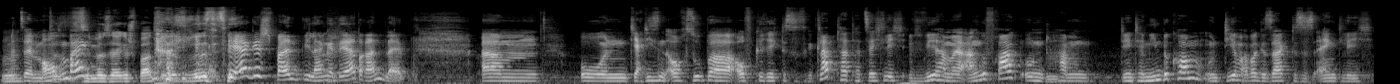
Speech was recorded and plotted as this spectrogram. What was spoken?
mit seinem Da Mountainbike. sind wir sehr gespannt, wie das wird. sehr gespannt, wie lange der dran bleibt. Ähm, und ja, die sind auch super aufgeregt, dass es geklappt hat. Tatsächlich, wir haben ja angefragt und Mhm. haben den Termin bekommen und die haben aber gesagt, das ist eigentlich,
